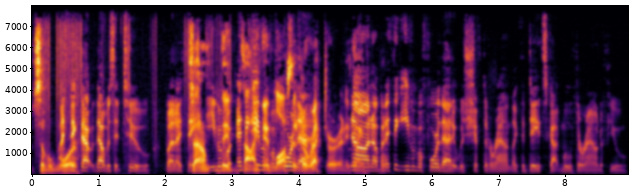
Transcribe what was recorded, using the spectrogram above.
Civil War. I think that that was it too. But I think I even they, I think not like even before lost a that, director or anything. No, no, but I think even before that, it was shifted around. Like the dates got moved around a few.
